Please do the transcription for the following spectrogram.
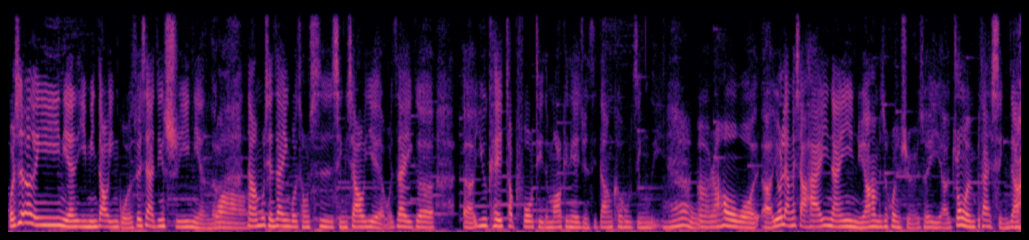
我是二零一一年移民到英国的，所以现在已经十一年了。哇，那目前在英国从事行销业，我在一个呃 UK Top Forty 的 Marketing Agency 当客户经理。哦，嗯，然后我呃有两个小孩，一男一女，然后他们是。混血，所以啊，中文不太行这样。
